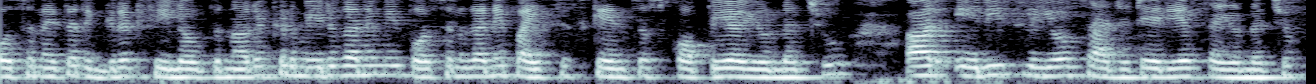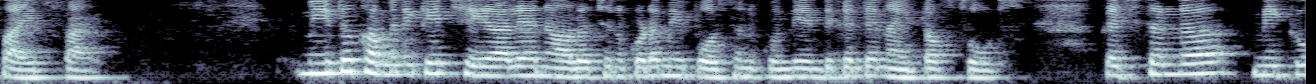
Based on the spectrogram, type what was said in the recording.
పర్సన్ అయితే రిగ్రెట్ ఫీల్ అవుతున్నారు. ఇక్కడ మీరు కానీ మీ పర్సన్ కానీ పైసిస్ కేన్సర్స్ కాపీ అయి ఉండొచ్చు ఆర్ ఎరీస్ లియో సాజిటేరియస్ అయి ఉండొచ్చు ఫైర్ సైడ్ మీతో కమ్యూనికేట్ చేయాలి అనే ఆలోచన కూడా మీ పర్సన్కి ఉంది. ఎందుకంటే నైట్ ఆఫ్ సోర్స్ ఖచ్చితంగా మీకు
